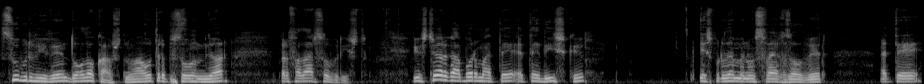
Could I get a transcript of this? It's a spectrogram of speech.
sobrevivente do Holocausto. Não há outra pessoa melhor para falar sobre isto. E o Sr. Gabor Mate até diz que este problema não se vai resolver até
